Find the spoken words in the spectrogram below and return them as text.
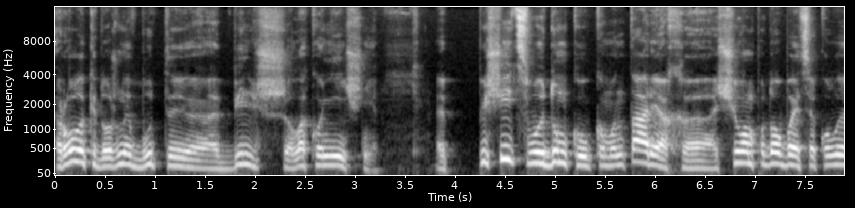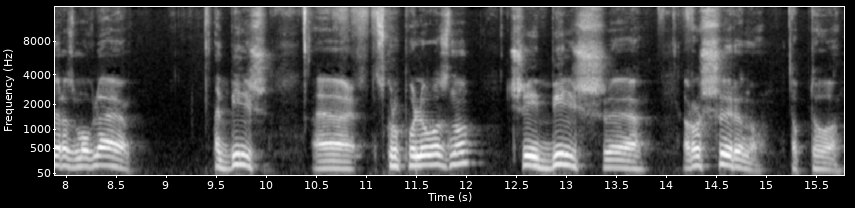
ролики повинні бути е, більш лаконічні. Пишіть свою думку у коментарях, е, що вам подобається, коли розмовляю більш е, скрупульозно чи більш е, розширено, тобто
